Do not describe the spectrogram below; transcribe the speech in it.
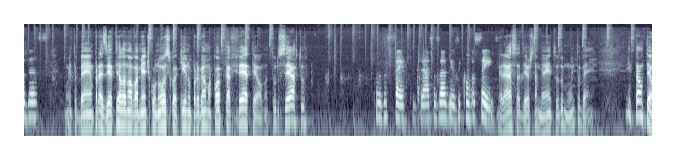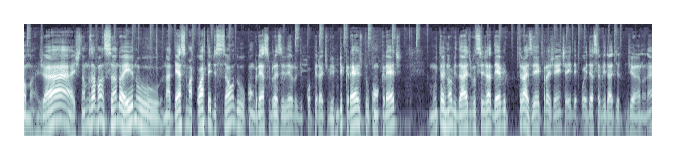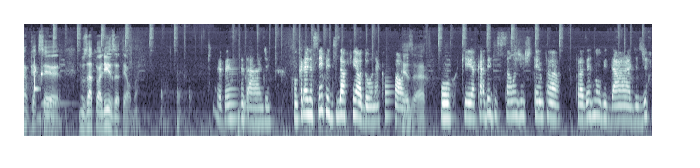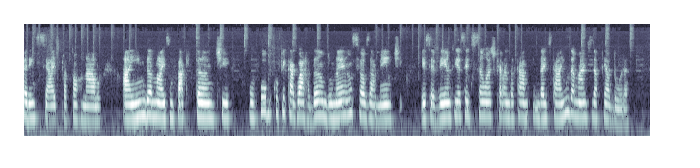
todas. Muito bem, é um prazer tê-la novamente conosco aqui no programa Copo Café, Thelma. Tudo certo? Tudo certo, graças a Deus. E com vocês? Graças a Deus também, tudo muito bem. Então, Thelma, já estamos avançando aí no, na 14 edição do Congresso Brasileiro de Cooperativismo de Crédito, o Concred. Muitas novidades você já deve trazer aí para gente aí depois dessa virada de, de ano, né? O que é que você nos atualiza, Thelma? É verdade. O Concred é sempre desafiador, né, Cláudio? Exato. Porque a cada edição a gente tenta trazer novidades, diferenciais para torná-lo ainda mais impactante. O público fica aguardando, né, ansiosamente esse evento e essa edição acho que ela ainda, tá, ainda está ainda mais desafiadora.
